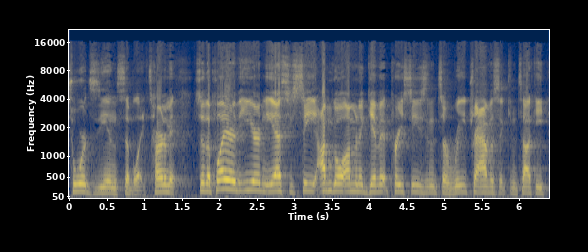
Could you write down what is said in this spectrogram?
towards the NCAA tournament. So the player of the year in the SEC, I'm going. I'm going to give it preseason to Reid Travis at Kentucky.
